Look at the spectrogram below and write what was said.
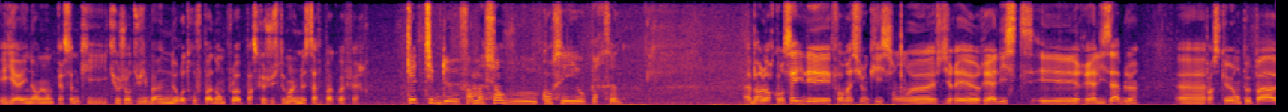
et il y a énormément de personnes qui, qui aujourd'hui bah, ne retrouvent pas d'emploi parce que justement elles ne savent pas quoi faire. Quel type de formation vous conseillez aux personnes Ah ben, on leur conseille les formations qui sont, euh, je dirais, euh, réalistes et réalisables. euh, parce qu'on ne peut pas,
